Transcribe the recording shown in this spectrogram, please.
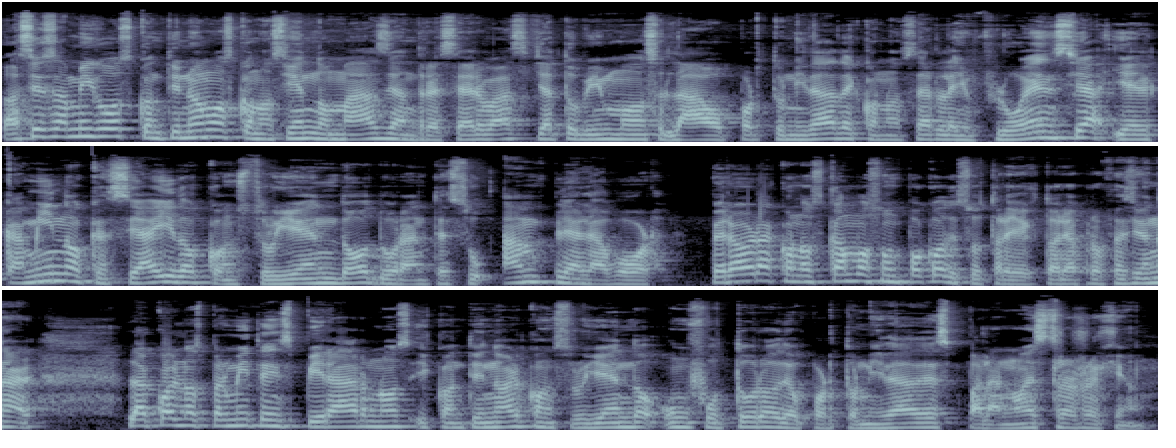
Así es amigos, continuemos conociendo más de Andrés Hervas. Ya tuvimos la oportunidad de conocer la influencia y el camino que se ha ido construyendo durante su amplia labor. Pero ahora conozcamos un poco de su trayectoria profesional la cual nos permite inspirarnos y continuar construyendo un futuro de oportunidades para nuestra región.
